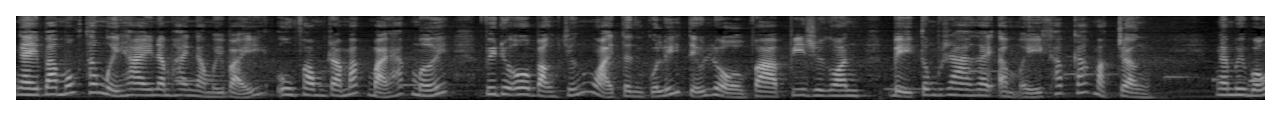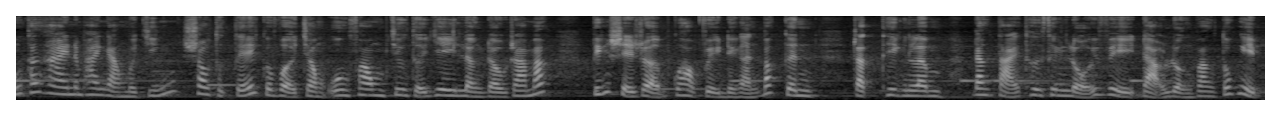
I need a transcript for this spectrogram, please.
Ngày 31 tháng 12 năm 2017, Uông Phong ra mắt bài hát mới, video bằng chứng ngoại tình của Lý Tiểu Lộ và Pigeon bị tung ra gây ầm ĩ khắp các mặt trận. Ngày 14 tháng 2 năm 2019, sau thực tế của vợ chồng Uông Phong, Trương Tử Di lần đầu ra mắt, tiến sĩ rợm của Học viện Điện ảnh Bắc Kinh, Trạch Thiên Lâm đăng tải thư xin lỗi vì đạo luận văn tốt nghiệp.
